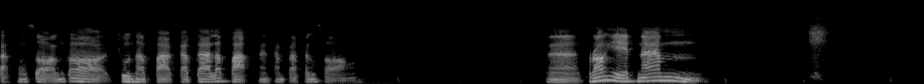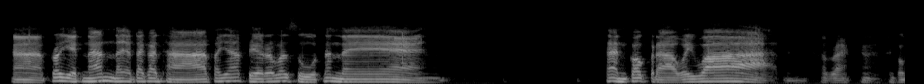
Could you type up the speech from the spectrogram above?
ปักทั้งสองก็ชูนหับปักกับการละปักนะทำปักทั้งสองอ่าเพราะเหตุนั้นอ่าเพราะเหตุนั้นในอัตถกถาพยาเพรวสูตรนั่นแหละท่านก็กล่าวไว้ว่าอะไรท่านก็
